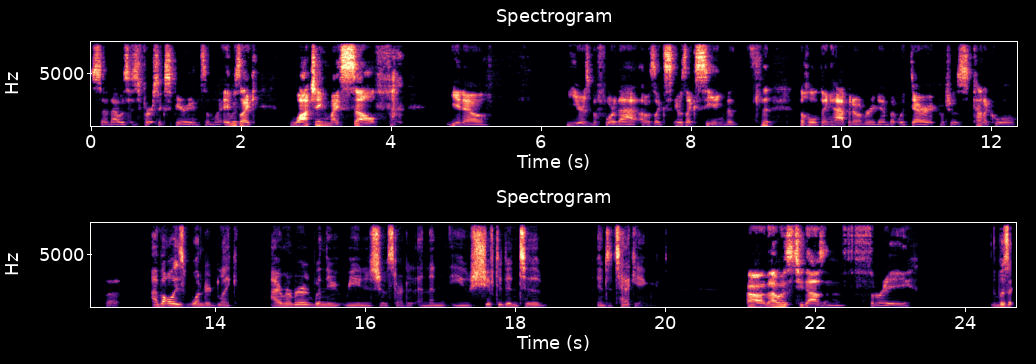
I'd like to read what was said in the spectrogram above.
so that was his first experience, and like it was like watching myself, you know, years before that. I was like, it was like seeing the the whole thing happen over again, but with Derek, which was kind of cool. But I've always wondered, like, I remember when the reunion show started, and then you shifted into into teching. oh, that was 2003. Was it?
